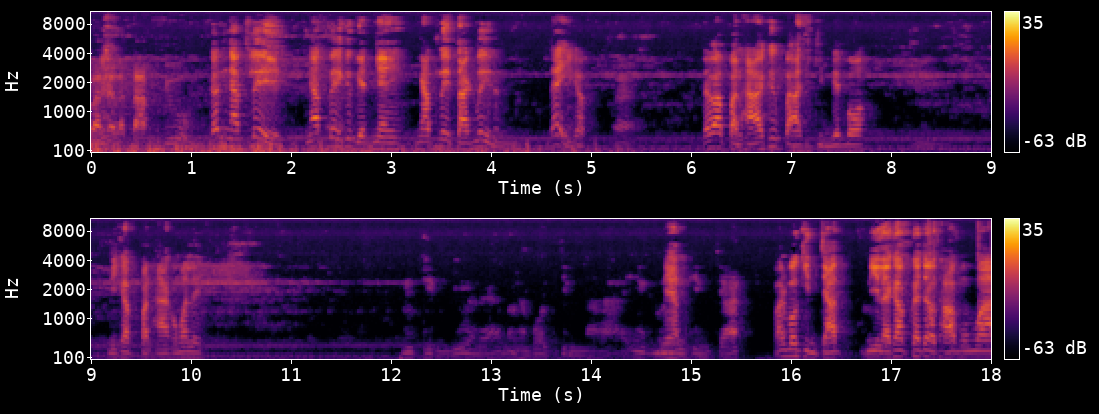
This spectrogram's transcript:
บ้านแต่ละตับอยู่กันงัดเลย งัดเลยคือเบ็ดไงงัดเลยตักเลยนั่นได้ครับ อ่าแต่ว่าปัญหาคือป่าที่กินเบ็ดบออืมนี่ครับปัญหาของมันเลย มันกินอยู่นั่นแหล้วมันทำบ่กินหลายแม่น กินจัด มันบ่กินจัดนี่แหละครับเขาเจ้าถามผมว่า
